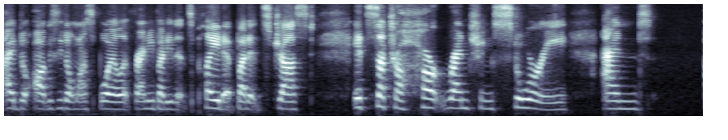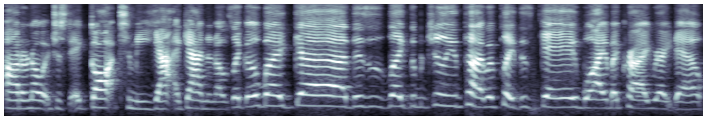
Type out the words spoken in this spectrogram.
i don't, obviously don't want to spoil it for anybody that's played it but it's just it's such a heart-wrenching story and I don't know, it just it got to me yet again, and I was like, oh my god, this is like the bajillionth time I've played this game. Why am I crying right now?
